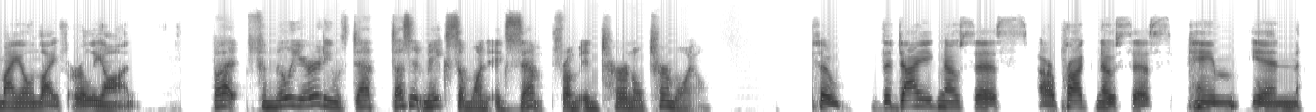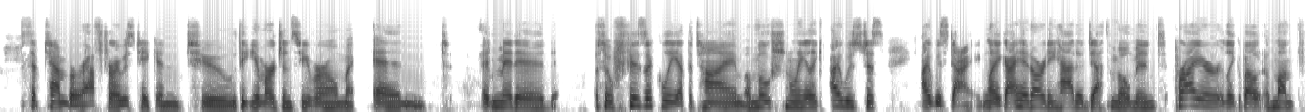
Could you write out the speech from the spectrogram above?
my own life early on. But familiarity with death doesn't make someone exempt from internal turmoil. So the diagnosis or prognosis came in September after I was taken to the emergency room and admitted. So physically at the time, emotionally, like I was just, I was dying. Like I had already had a death moment prior, like about a month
